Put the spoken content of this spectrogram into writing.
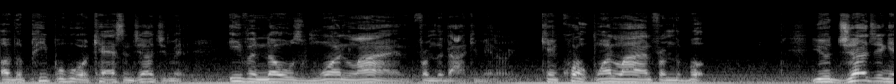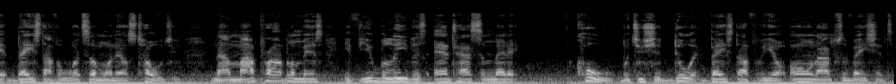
of the people who are casting judgment even knows one line from the documentary, can quote one line from the book? You're judging it based off of what someone else told you. Now, my problem is if you believe it's anti-Semitic, cool, but you should do it based off of your own observations.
